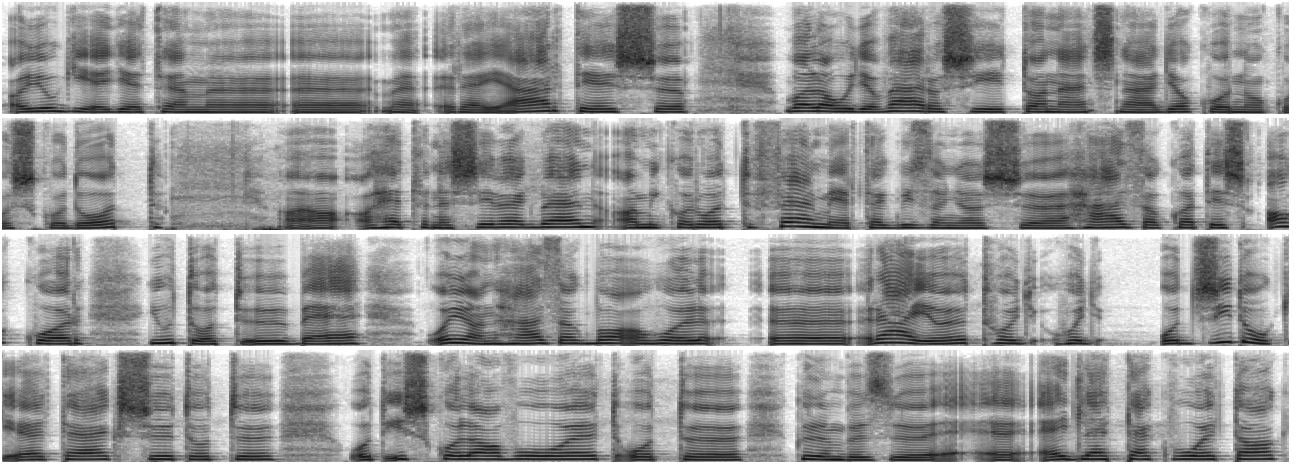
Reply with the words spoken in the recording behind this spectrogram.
a jogi egyetemre járt, és valahogy a városi tanácsnál gyakornokoskodott a 70-es években, amikor ott felmértek bizonyos házakat, és akkor jutott ő be olyan házakba, ahol rájött, hogy, hogy ott zsidók éltek, sőt, ott, ott iskola volt, ott különböző egyletek voltak.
